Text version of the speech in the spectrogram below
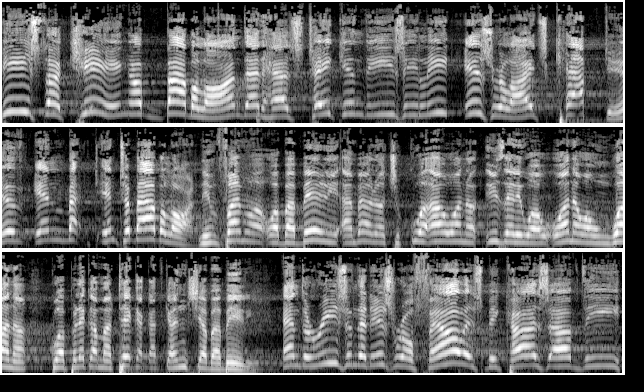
He's the king of Babylon that has taken these elite Israelites captive in, Ba- into Babylon. ni mfalme wa, babeli ambaye aliochukua au wana israeli wana waungwana kuwapeleka mateka katika nchi ya babeli And the reason that Israel fell is because of the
